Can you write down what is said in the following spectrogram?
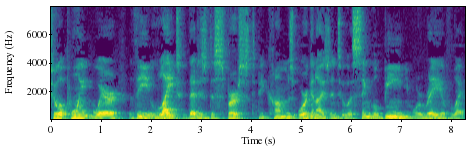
to a point where the light that is dispersed becomes organized into a single beam or ray of light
